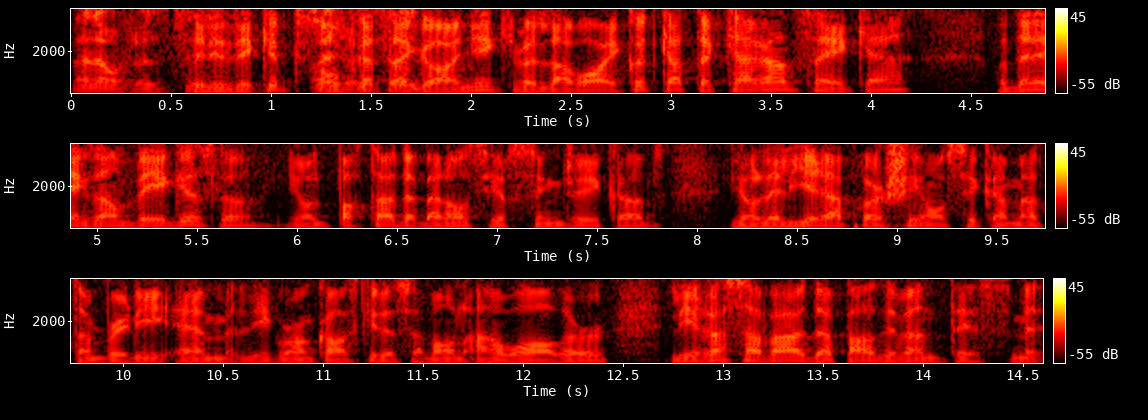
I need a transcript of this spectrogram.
Ben non, je C'est les équipes qui sont prêtes à gagner, qui veulent l'avoir. Écoute, quand tu as 45 ans, je vais te donner un exemple. Vegas, là, ils ont le porteur de ballon, Sir Singh Jacobs. Ils ont l'allié rapproché. On sait comment Tom Brady aime les Gronkowski de ce monde en Waller. Les receveurs de passe Devante Smith,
